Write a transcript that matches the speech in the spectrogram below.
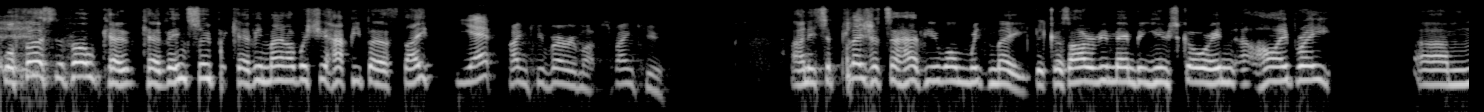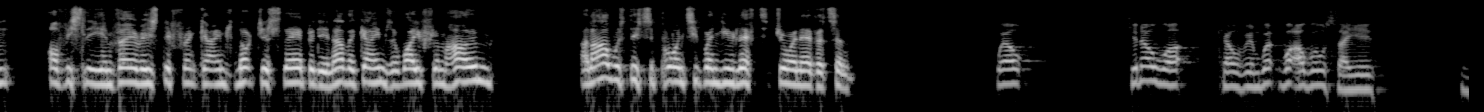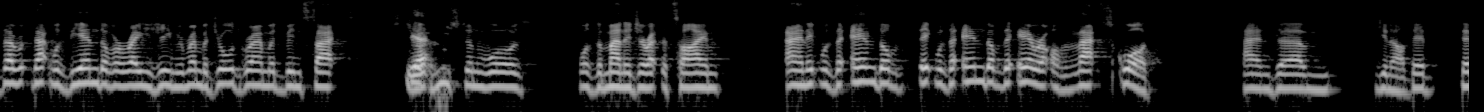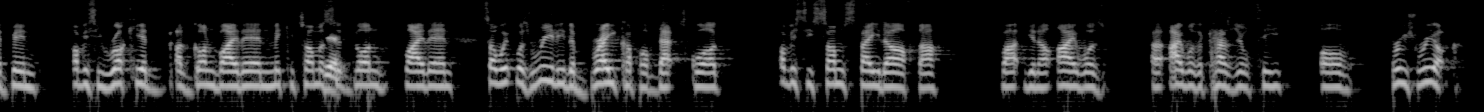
Well, first of all, Kev- Kevin, Super Kevin, man, I wish you happy birthday. Yep. Thank you very much. Thank you. And it's a pleasure to have you on with me because I remember you scoring at Highbury, um, obviously in various different games, not just there, but in other games away from home. And I was disappointed when you left to join Everton. Well, do you know what, Kelvin? What, what I will say is the, that was the end of a regime. Remember, George Graham had been sacked. Stuart Yeah. Houston was was the manager at the time, and it was the end of it was the end of the era of that squad. And um, you know, there'd there'd been obviously Rocky had, had gone by then, Mickey Thomas Yeah. had gone by then. So it was really the breakup of that squad. Obviously, some stayed after, but you know, I was uh, I was a casualty of Bruce Rioch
